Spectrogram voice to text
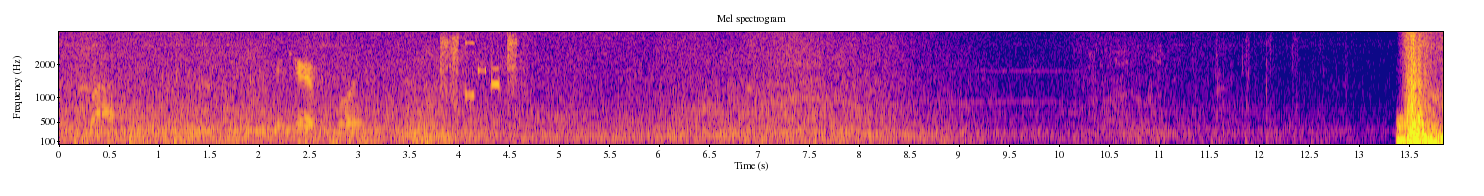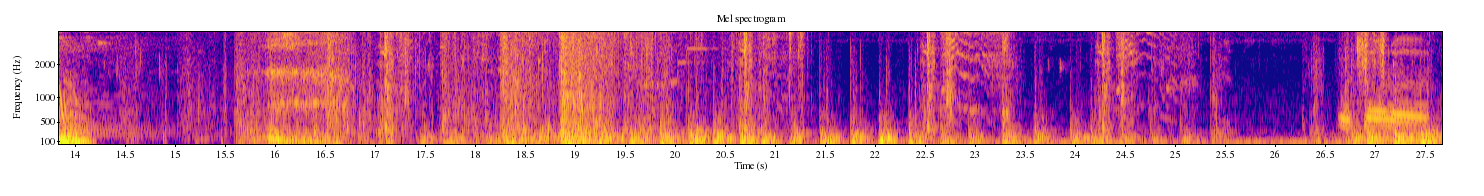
squad. Take care of the boys. Watch out, uh,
